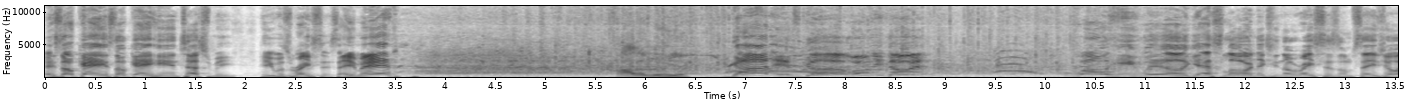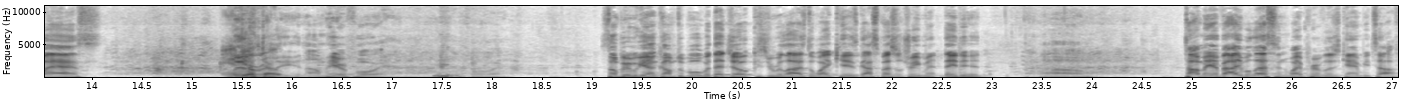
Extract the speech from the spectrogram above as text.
it's okay, it's okay. He didn't touch me. He was racist. Amen? Hallelujah. God is good. Won't he do it? Won't he will? Yes, Lord. Next you know, racism saves your ass. And. Literally. And I'm here for it. Here for it. Some people get uncomfortable with that joke because you realize the white kids got special treatment. They did. Um, taught me a valuable lesson. White privilege can be tough.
